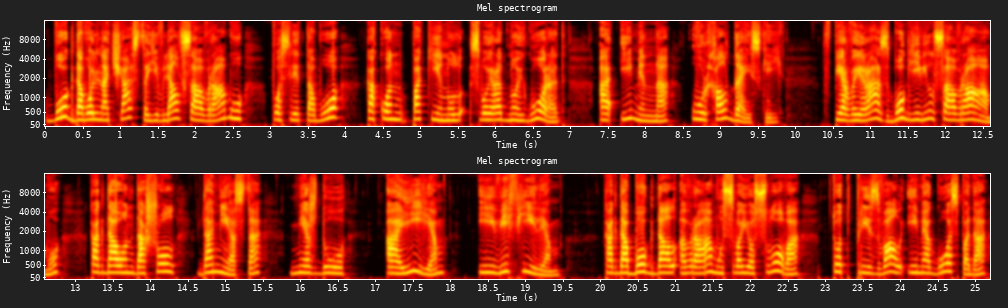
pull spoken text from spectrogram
Бог довольно часто являлся Аврааму после того, как он покинул свой родной город, а именно Ур-Халдейский. В первый раз Бог явился Аврааму, когда он дошел до места – между Аием и Вифилем. Когда Бог дал Аврааму свое слово, тот призвал имя Господа,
